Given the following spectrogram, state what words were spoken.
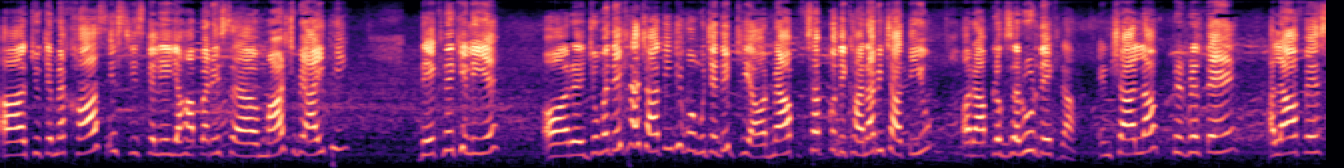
क्योंकि मैं ख़ास इस चीज़ के लिए यहाँ पर इस मार्च में आई थी देखने के लिए। और जो मैं देखना चाहती थी वो मुझे दिख गया और मैं आप सबको दिखाना भी चाहती हूँ। और आप लोग ज़रूर देखना। इन फिर मिलते हैं। अल्लाह हाफिज़।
